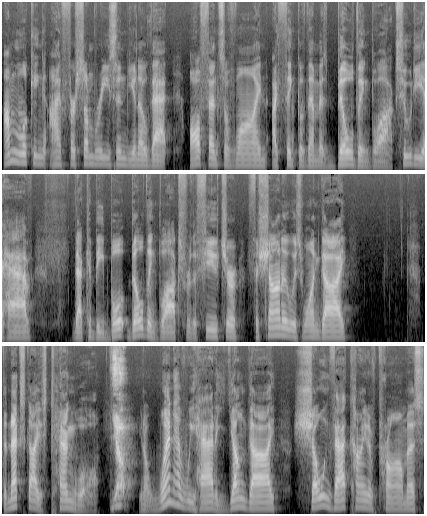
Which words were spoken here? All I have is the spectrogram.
I'm looking, I for some reason, you know, that offensive line, I think of them as building blocks. Who do you have that could be bu- building blocks for the future? Fashanu is one guy. The next guy is Tengwall. Yep. You know, when have we had a young guy showing that kind of promise?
